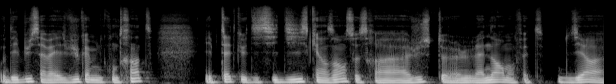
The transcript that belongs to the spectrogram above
Au début, ça va être vu comme une contrainte et peut-être que d'ici 10, 15 ans, ce sera juste euh, la norme, en fait. De dire, euh,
